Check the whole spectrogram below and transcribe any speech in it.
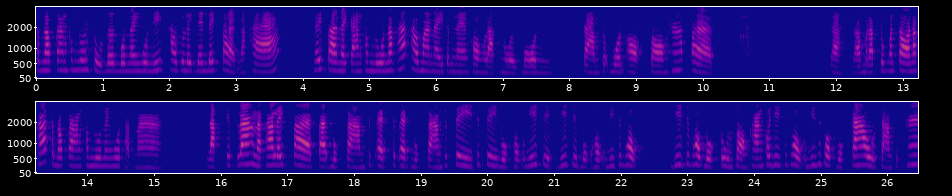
สำหรับการคำนวณสูตรเดินบนในงวดนี้เข้าตัวเลขเด่นได้แปดนะคะได้แปดในการคำนวณนะคะ เข้ามาในตำแหน่งของหลักหน่วยบนสามตัวบนออกสองห้าแปดจ้ะเรามารับชมกันต่อนะคะสำหรับการคำนวณในงวดถัดมา หลักสิบล่างนะคะเลขแปดแปดบวกสามสิบเอ็ดสิบเอ็ดบวกสามสิบสี่สิบสี่บวกหกยี่สิบยี่สิบบวกหกยี่สิบหกยี่สิบหกบวกศูนย์สองครั้งก็ยี่สิบหกยี่สิบหกบวกเก้าสามสิบห้า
